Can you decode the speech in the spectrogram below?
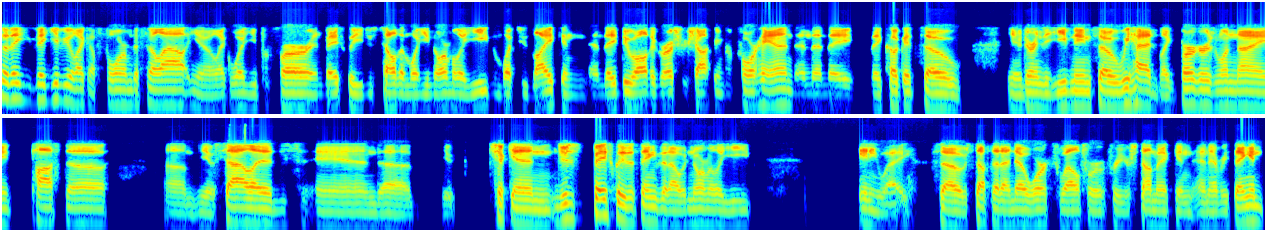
So they they give you like a form to fill out, you know, like what you prefer, and basically you just tell them what you normally eat and what you like, and and they do all the grocery shopping beforehand, and then they they cook it. So you know during the evening. So we had like burgers one night, pasta, um, you know, salads, and uh, you know, chicken, just basically the things that I would normally eat anyway. So stuff that I know works well for for your stomach and and everything. And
